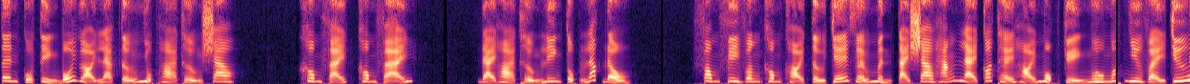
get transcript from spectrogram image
"Tên của tiền bối gọi là Tử Nhục Hòa thượng sao?" "Không phải, không phải." Đại hòa thượng liên tục lắc đầu. Phong Phi Vân không khỏi tự chế giễu mình tại sao hắn lại có thể hỏi một chuyện ngu ngốc như vậy chứ?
